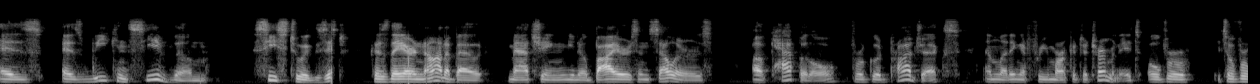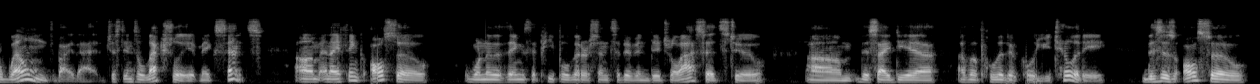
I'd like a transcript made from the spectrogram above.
as as we conceive them cease to exist because they are not about matching you know buyers and sellers of capital for good projects and letting a free market determine it. it's over it's overwhelmed by that just intellectually it makes sense um, and i think also one of the things that people that are sensitive in digital assets to um, this idea of a political utility. This is also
